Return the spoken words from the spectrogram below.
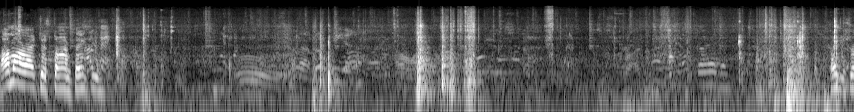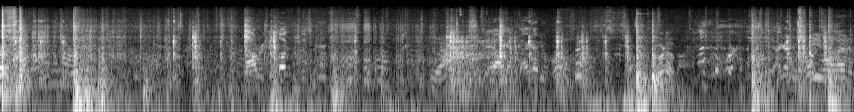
I'm all right this time, thank you. Okay. Thank you, sir. sir. Robert, good luck with this group. Yeah, I got, I got to work. Word up. I got to You work. want to let it,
